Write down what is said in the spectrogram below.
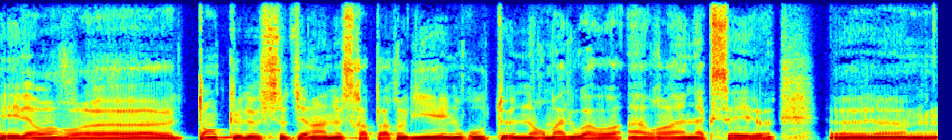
Et alors, euh, tant que le, ce terrain ne sera pas relié à une route normale ou aura un accès euh, euh,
